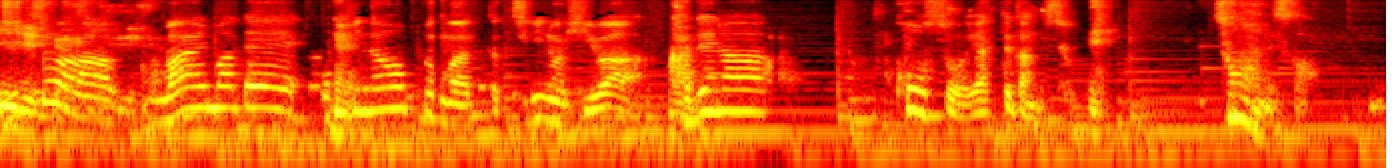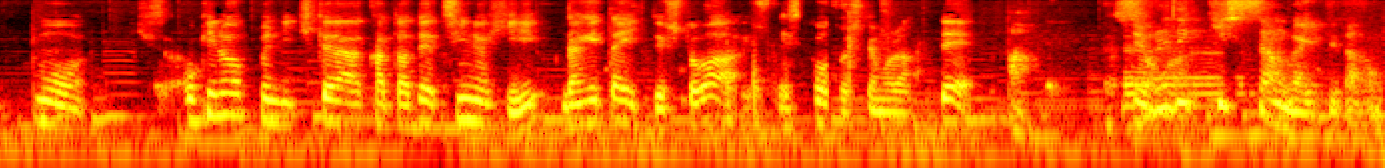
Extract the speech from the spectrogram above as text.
いいですね実は前まで沖縄オープンがあった次の日は嘉手納コースをやってたんですよ。そうなんですか？もう沖縄オープンに来た方で次の日投げたいっていう人はエスコートしてもらって。それで岸さんが言ってたの？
